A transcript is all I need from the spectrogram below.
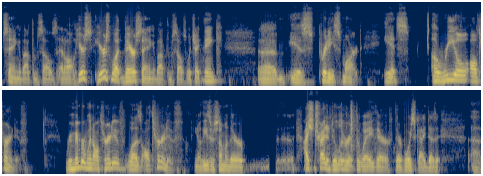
saying about themselves at all. Here's here's what they're saying about themselves, which I think uh, is pretty smart. It's a real alternative. Remember when alternative was alternative? You know, these are some of their. Uh, I should try to deliver it the way their their voice guy does it. Uh,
